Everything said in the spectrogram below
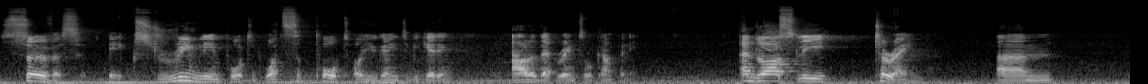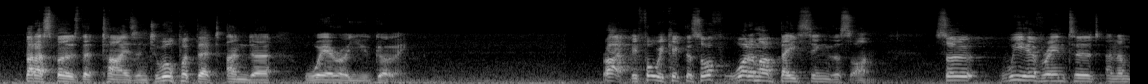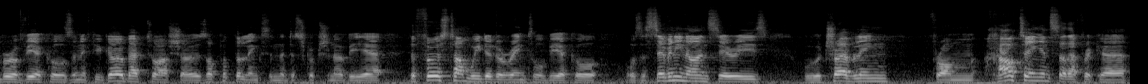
Service, extremely important. What support are you going to be getting out of that rental company? And lastly, terrain. Um, but I suppose that ties into, we'll put that under where are you going? Right, before we kick this off, what am I basing this on? So we have rented a number of vehicles and if you go back to our shows, I'll put the links in the description over here. The first time we did a rental vehicle was a 79 series. We were traveling from Gauteng in South Africa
